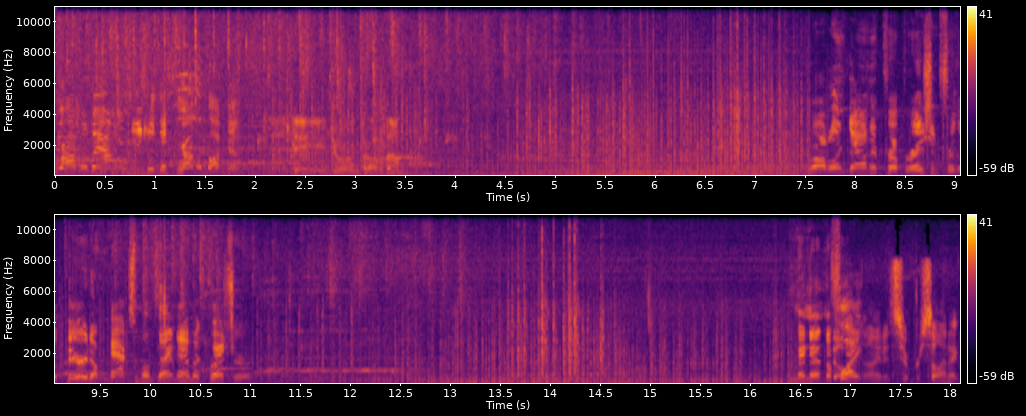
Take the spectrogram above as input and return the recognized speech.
throttle down, into the throttle bucket. Stage 1 throttle down. Throttling down in preparation for the period of maximum dynamic pressure. Minute in the flight. 9 is supersonic.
